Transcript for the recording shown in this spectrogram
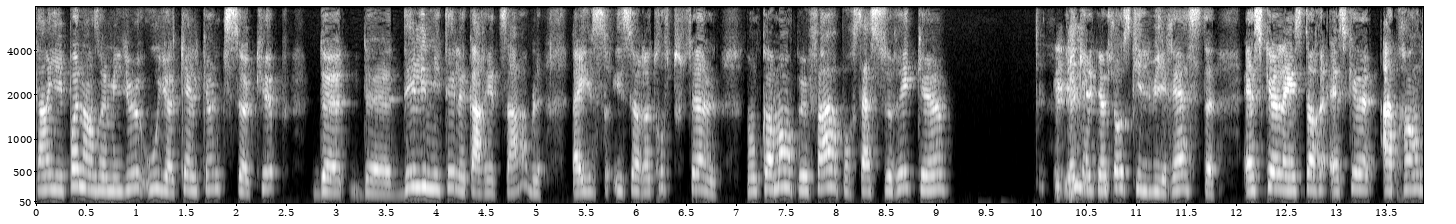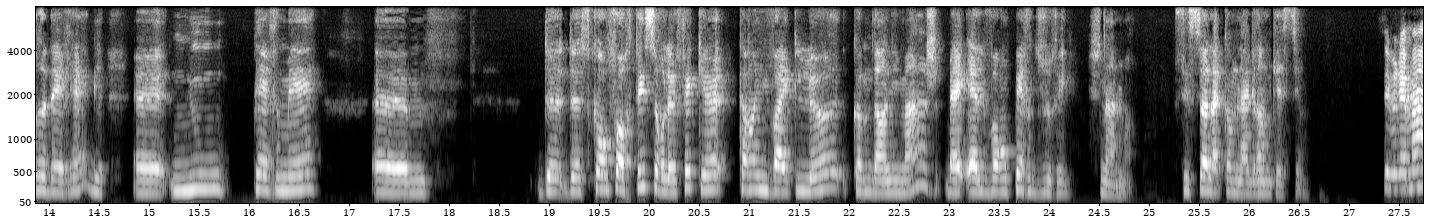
quand il n'est pas dans un milieu où il y a quelqu'un qui s'occupe de, délimiter le carré de sable, ben, il, se retrouve tout seul. Donc, comment on peut faire pour s'assurer que il y a quelque chose qui lui reste? Est-ce que, est que apprendre des règles euh, nous permet euh, de, se conforter sur le fait que quand il va être là, comme dans l'image, ben, elles vont perdurer finalement? C'est ça la, comme la grande question. C'est vraiment,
